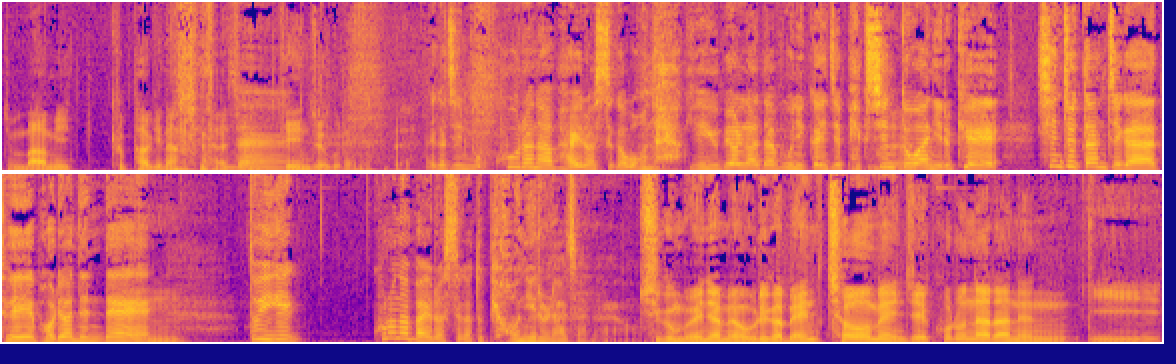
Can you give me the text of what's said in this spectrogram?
좀 마음이 급하긴 합니다. 네. 개인적으로는. 네. 그러니까 지금 뭐 코로나 바이러스가 워낙 이게 유별나다 보니까 이제 백신 네. 또한 이렇게 신주 단지가 돼 버렸는데 음. 또 이게 코로나 바이러스가 또 변이를 하잖아요. 지금 왜냐면 우리가 맨 처음에 이제 코로나라는 이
